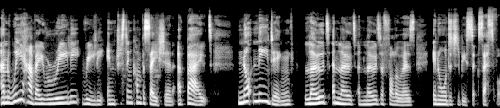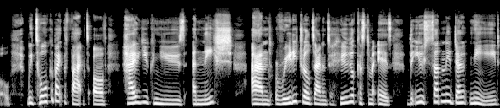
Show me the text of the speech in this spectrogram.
And we have a really, really interesting conversation about not needing loads and loads and loads of followers in order to be successful. We talk about the fact of how you can use a niche and really drill down into who your customer is that you suddenly don't need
